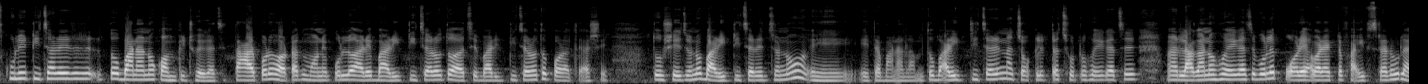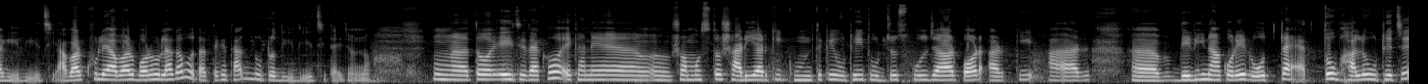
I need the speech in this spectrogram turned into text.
স্কুলের টিচারের তো বানানো কমপ্লিট হয়ে গেছে। তারপরে হঠাৎ মনে পড়ল, আরে বাড়ির টিচারও তো আছে, বাড়ির টিচারও তো পড়াতে আসে। তো সেই জন্য বাড়ির টিচারের জন্য এটা বানালাম। তো বাড়ির টিচারের না চকলেটটা ছোট হয়ে গেছে মানে লাগানো হয়ে গেছে বলে পরে আবার একটা ফাইভ স্টারও লাগিয়ে দিয়েছি। আবার খুলে আবার বড় লাগাবো, তার থেকে থাক দুটো দিয়ে দিয়েছি তাই জন্য। তো এই যে দেখো, এখানে সমস্ত শাড়ি আর কি ঘুম থেকে উঠেই তুর্য স্কুল যাওয়ার পর আর কি, আর দেরি না করে রোদটা এত ভালো উঠেছে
